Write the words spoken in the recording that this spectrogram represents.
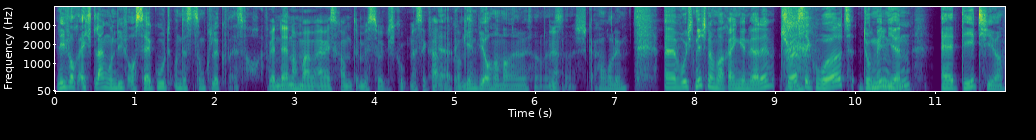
Lief auch echt lang und lief auch sehr gut und das zum Glück, weil es war auch einfach. Wenn der nochmal im IMAX kommt, dann müsst ihr wirklich gucken, dass die Karten Ja, bekommt. gehen wir auch nochmal rein. Das ist gar kein Problem. Äh, wo ich nicht nochmal reingehen werde: Jurassic World, Dominion, äh, D-Tier.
